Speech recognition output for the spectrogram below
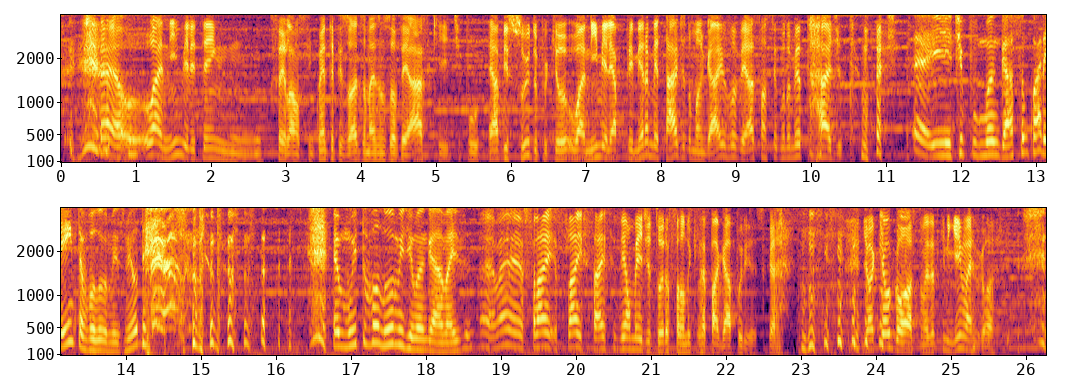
É, o, o, anime ele tem, sei lá, uns 50 episódios, mais uns OVAs que, tipo, é absurdo, porque o, o anime ele é a primeira metade do mangá e os OVAs são a segunda metade. é, e tipo, mangá são 40 volumes, meu Deus. é muito volume de mangá, mas. É, mas Fly, Fly Size vem uma editora falando que vai pagar por isso, cara. e que eu gosto, mas é porque ninguém mais gosta.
